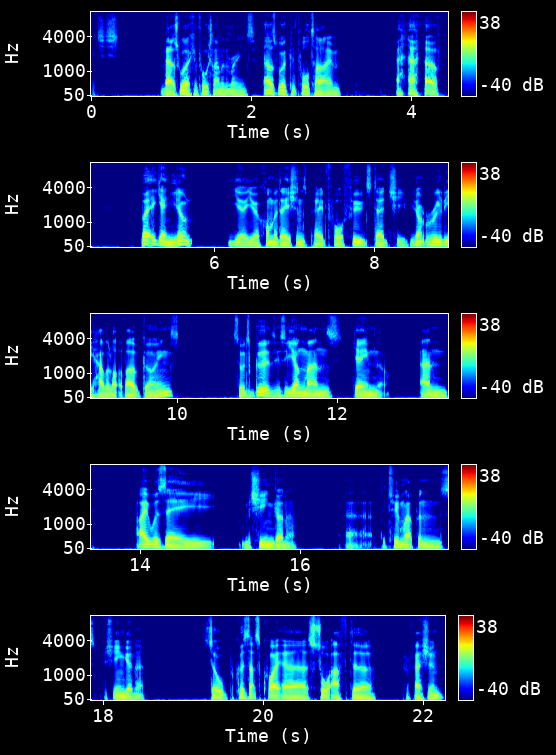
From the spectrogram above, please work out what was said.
which is that was working full time in the Marines. I was working full time. but again, you don't. Your your accommodation's paid for, food's dead cheap. You don't really have a lot of outgoings, so it's good. It's a young man's game though, and I was a machine gunner, uh, platoon weapons machine gunner. So because that's quite a sought after profession,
